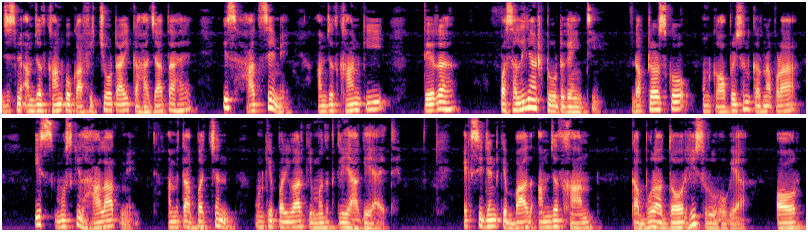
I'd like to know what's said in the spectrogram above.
जिसमें अमजद खान को काफ़ी चोट आई कहा जाता है। इस हादसे में अमजद खान की तेरह पसलियाँ टूट गई थीं। डॉक्टर्स को उनका ऑपरेशन करना पड़ा। इस मुश्किल हालात में अमिताभ बच्चन उनके परिवार की मदद के लिए आगे आए थे। एक्सीडेंट के बाद अमजद खान का बुरा दौर ही शुरू हो गया। और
